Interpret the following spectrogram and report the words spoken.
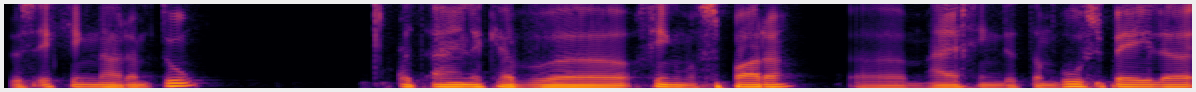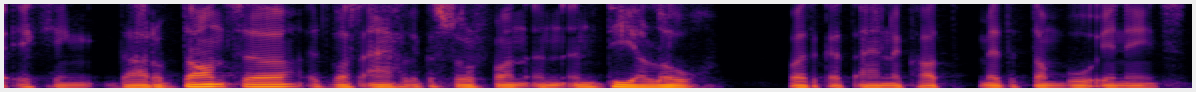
Dus ik ging naar hem toe. Uiteindelijk we, gingen we sparren. Ehm, hij ging de tamboe spelen, ik ging daarop dansen. Het was eigenlijk een soort van een, een dialoog, wat ik uiteindelijk had met de tamboe ineens.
